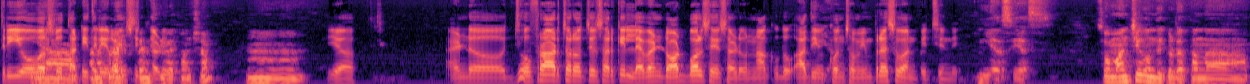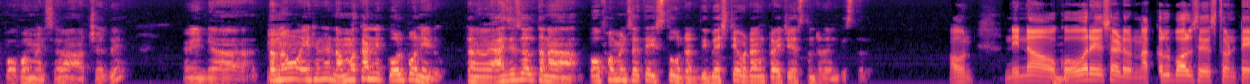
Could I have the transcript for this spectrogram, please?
three overs thirty తను త్రీ కూడా రన్స్ ఇచ్చాడు కొంచెం. యా అండ్ జోఫ్రా ఆర్చర్ వచ్చేసరికి లెవెన్ డాట్ బాల్స్ వేసాడు నాకు దు- అది కొంచెం ఇంప్రెసివ్ అనిపించింది. ఎస్ ఎస్ సో మంచిగా ఉంది ఇక్కడ తన పర్ఫార్మెన్స్ ఆర్చర్ది అండ్ తను ఏంటంటే నమ్మకాన్ని కోల్పోనీడు. తను యాజ్ యూజువల్ తన పర్ఫార్మెన్స్ అయితే ఇస్తూ ఉంటాడు. ది బెస్ట్ ఇవ్వడానికి ట్రై చేస్తుంటాడు అనిపిస్తుంది. అవును. నిన్న ఒక Hmm. ఓవర్ వేసాడు నక్కల్ బాల్స్ వేస్తుంటే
